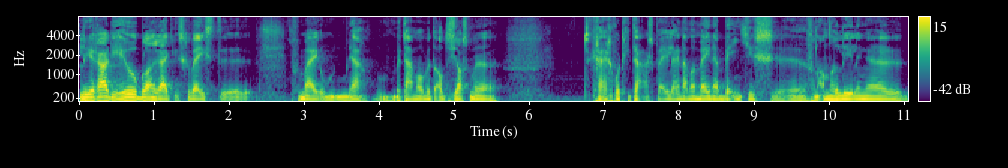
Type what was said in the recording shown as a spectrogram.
leraar die heel belangrijk is geweest eh, voor mij om, ja, met name om het enthousiasme te krijgen voor het gitaarspelen. En nam me mee naar bandjes eh, van andere leerlingen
